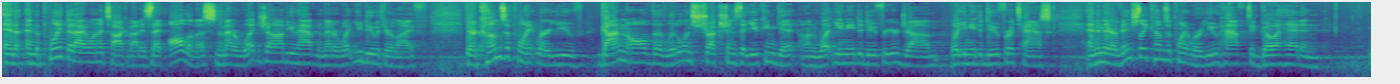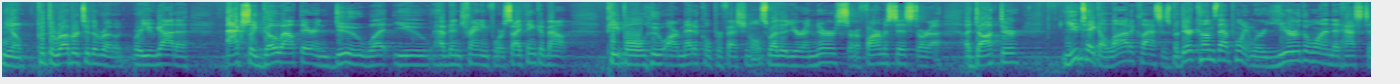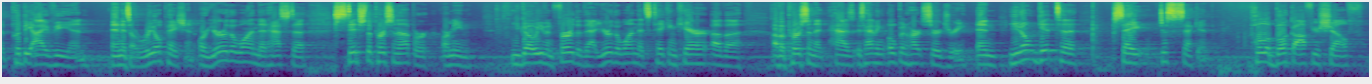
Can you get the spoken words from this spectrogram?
And, and the point that I want to talk about is that all of us, no matter what job you have, no matter what you do with your life, there comes a point where you've gotten all the little instructions that you can get on what you need to do for your job, what you need to do for a task, and then there eventually comes a point where you have to go ahead and, you know, put the rubber to the road, where you've got to actually go out there and do what you have been training for. So I think about people who are medical professionals, whether you're a nurse or a pharmacist or a, a doctor. You take a lot of classes, but there comes that point where you're the one that has to put the IV in, and it's a real patient, or you're the one that has to stitch the person up, or, or I mean, you go even further that you're the one that's taking care of a, of a person that has, is having open heart surgery, and you don't get to say, just a second, pull a book off your shelf,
